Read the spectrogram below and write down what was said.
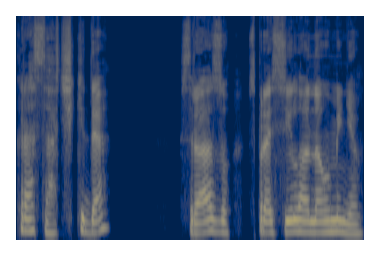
«Красавчики, да?» Сразу спросила она у меня.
